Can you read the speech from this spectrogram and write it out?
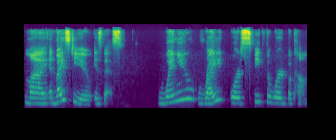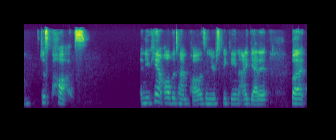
my advice to you is this when you write or speak the word become, just pause. And you can't all the time pause and you're speaking, I get it. But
